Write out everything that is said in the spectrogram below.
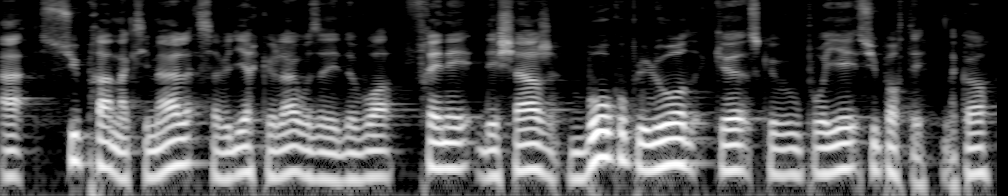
à supra-maximal. Ça veut dire que là, vous allez devoir freiner des charges beaucoup plus lourdes que ce que vous pourriez supporter. D'accord?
